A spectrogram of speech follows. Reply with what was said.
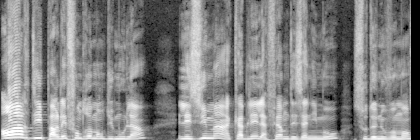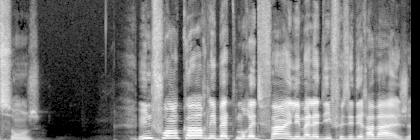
Enhardis par l'effondrement du moulin, les humains accablaient la ferme des animaux sous de nouveaux mensonges. Une fois encore, les bêtes mouraient de faim et les maladies faisaient des ravages.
